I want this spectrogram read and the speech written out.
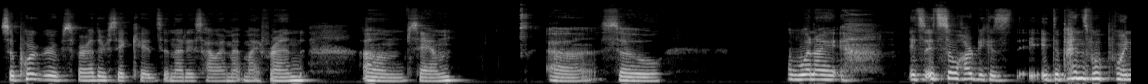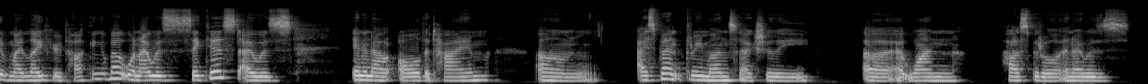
support groups for other sick kids, and that is how I met my friend um, Sam. Uh, so when I it's it's so hard because it depends what point of my life you're talking about. When I was sickest, I was in and out all the time. Um, I spent three months actually uh, at one hospital and I was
